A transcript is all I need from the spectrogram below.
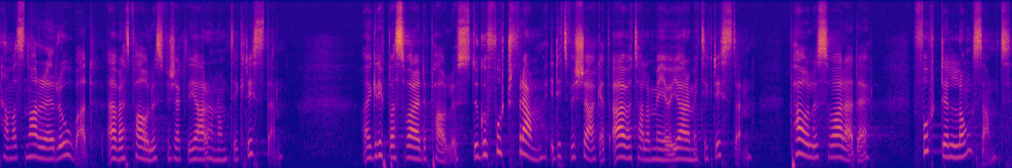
Han var snarare road över att Paulus försökte göra honom till kristen. Och Agrippa svarade Paulus, du går fort fram i ditt försök att övertala mig och göra mig till kristen. Paulus svarade, fort eller långsamt,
